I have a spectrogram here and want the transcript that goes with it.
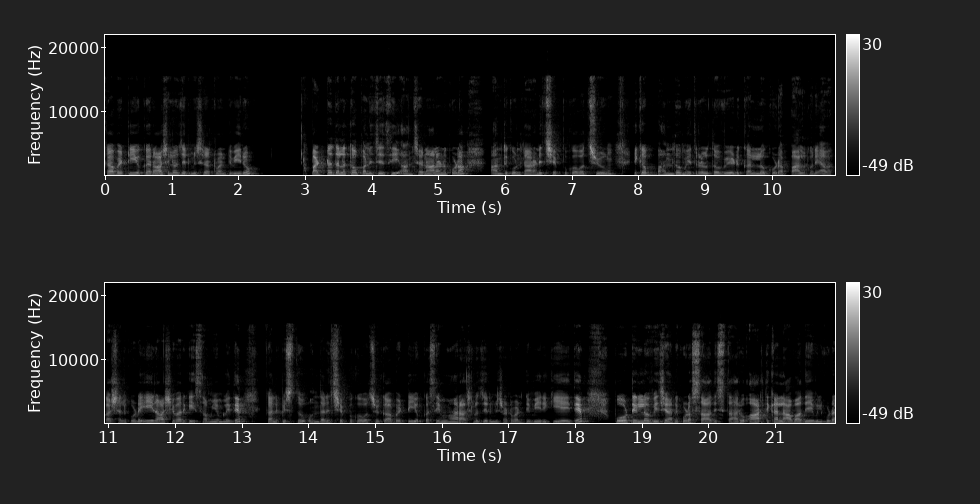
కాబట్టి ఈ యొక్క రాశిలో జన్మించినటువంటి వీరు పట్టుదలతో పనిచేసి అంచనాలను కూడా అందుకుంటారని చెప్పుకోవచ్చు. ఇక బంధుమిత్రులతో వేడుకల్లో కూడా పాల్గొనే అవకాశాలు కూడా ఈ రాశి వారికి ఈ సమయంలో అయితే కనిపిస్తూ ఉందని చెప్పుకోవచ్చు. కాబట్టి ఈ యొక్క సింహ రాశిలో జన్మించినటువంటి వీరికి అయితే పోటీల్లో విజయాన్ని కూడా సాధిస్తారు. ఆర్థిక లావాదేవీలు కూడా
